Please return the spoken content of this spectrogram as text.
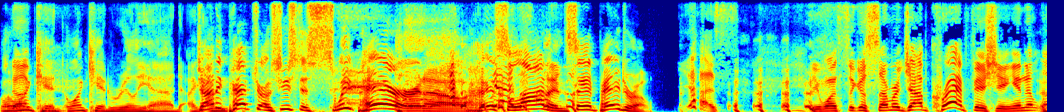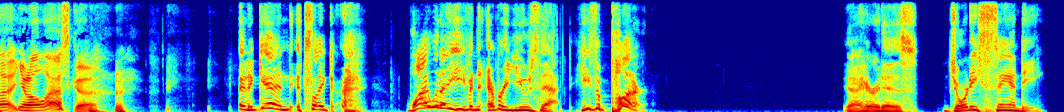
Well, Doug- one kid, one kid really had I, Johnny I'm- Petros used to sweep hair in a, a salon in San Pedro. Yes, he wants to go summer job crab fishing in Ala- you know Alaska. And again, it's like, why would I even ever use that? He's a punter. Yeah, here it is. Jordy Sandy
